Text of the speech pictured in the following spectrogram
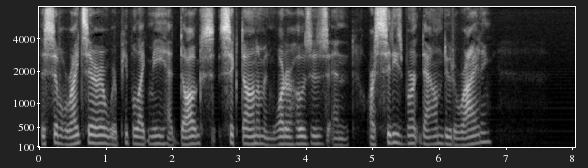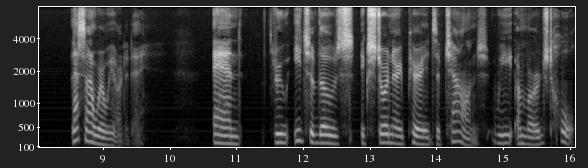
the civil rights era where people like me had dogs sicked on them and water hoses and our cities burnt down due to rioting. That's not where we are today. And through each of those extraordinary periods of challenge, we emerged whole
